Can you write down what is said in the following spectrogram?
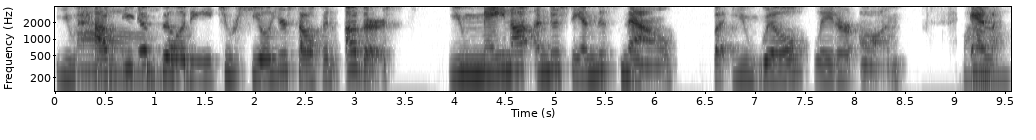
You have the oh. ability to heal yourself and others. You may not understand this now, but you will later on. Wow. And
